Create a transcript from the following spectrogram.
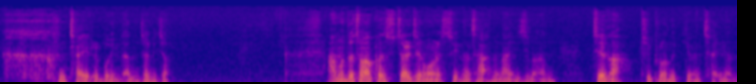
큰 차이를 보인다는 점이죠. 아무도 정확한 숫자를 제공할 수 있는 사안은 아니지만 제가 피부로 느끼는 차이는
